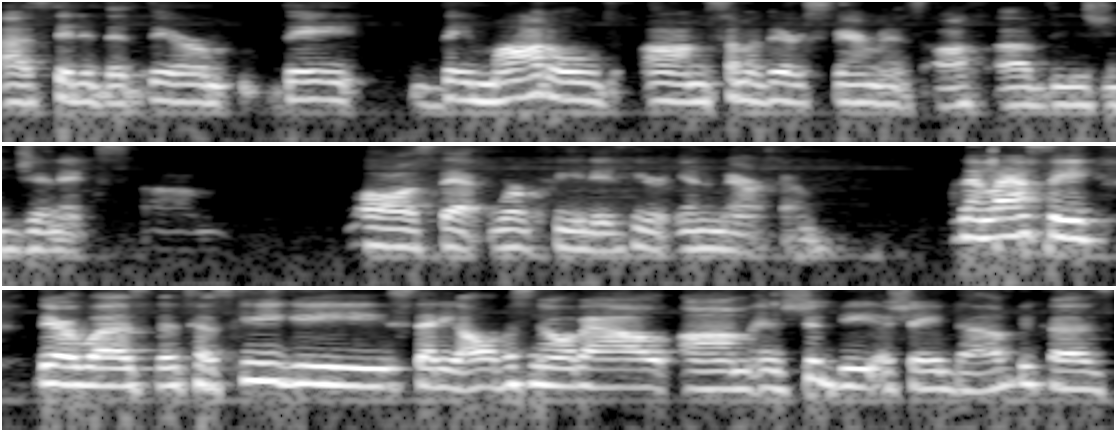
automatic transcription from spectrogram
uh, stated that they they modeled um, some of their experiments off of these eugenics laws that were created here in America. And then lastly, there was the Tuskegee study all of us know about um, and should be ashamed of because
